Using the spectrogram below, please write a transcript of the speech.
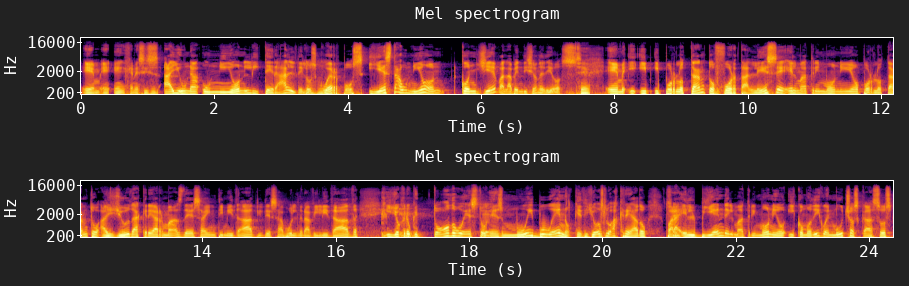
em, en Génesis es hay una unión literal de los cuerpos y esta unión conlleva la bendición de Dios. Em, y, por lo tanto fortalece el matrimonio, por lo tanto ayuda a crear más de esa intimidad y de esa vulnerabilidad. Y yo creo que todo esto es muy bueno, que Dios lo ha creado para el bien del matrimonio. Y como digo, en muchos casos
